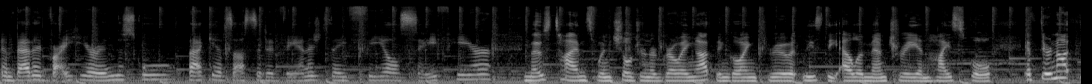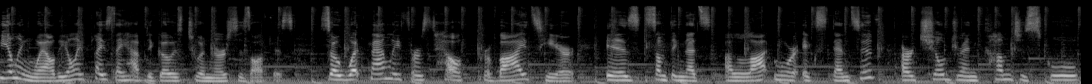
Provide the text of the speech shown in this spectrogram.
embedded right here in the school, that gives us an advantage. They feel safe here. Most times when children are growing up and going through at least the elementary and high school, if they're not feeling well, the only place they have to go is to a nurse's office. So what Family First Health provides here is something that's a lot more extensive. Our children come to school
